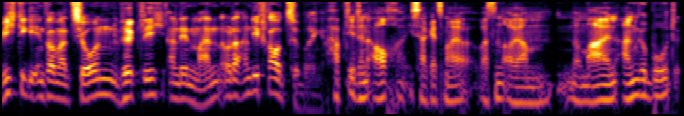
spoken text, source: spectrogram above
wichtige Informationen wirklich an den Mann oder an die Frau zu bringen. Habt ihr denn auch, ich sage jetzt mal, was in eurem normalen Angebot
